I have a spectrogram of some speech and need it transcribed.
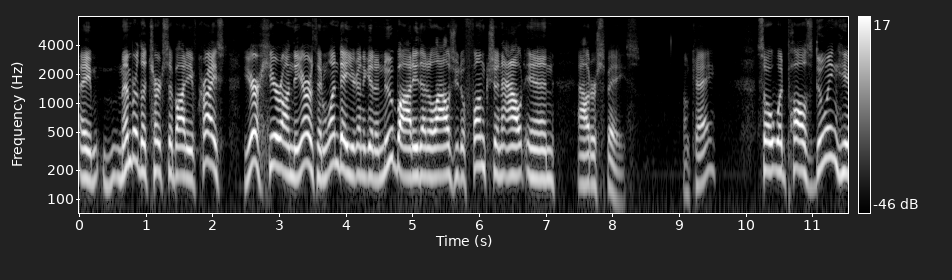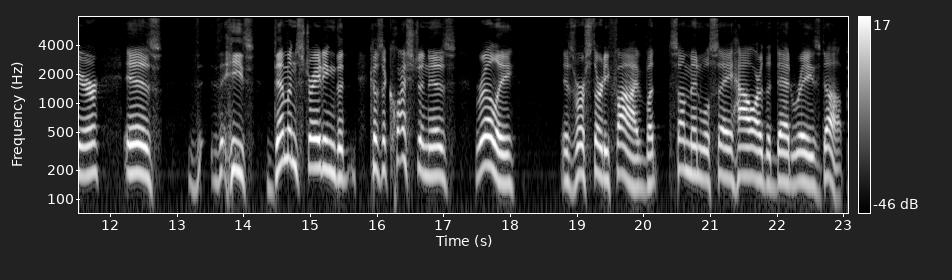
a member of the church, the body of Christ, you're here on the earth, and one day you're going to get a new body that allows you to function out in outer space. Okay? So, what Paul's doing here is th- th- he's demonstrating the, because the question is really, is verse 35, but some men will say, How are the dead raised up?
